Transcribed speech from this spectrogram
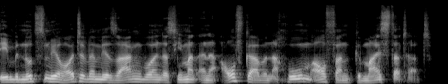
den benutzen wir heute, wenn wir sagen wollen, dass jemand eine Aufgabe nach hohem Aufwand gemeistert hat.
